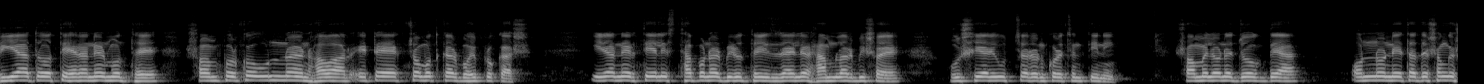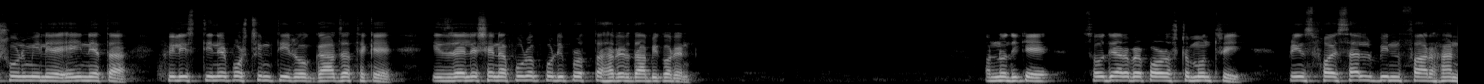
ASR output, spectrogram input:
রিয়াদ ও তেহরানের মধ্যে সম্পর্ক উন্নয়ন হওয়ার এটা এক চমৎকার বহিঃপ্রকাশ। ইরানের তেল স্থাপনার বিরুদ্ধে ইসরায়েলের হামলার বিষয়ে হুঁশিয়ারি উচ্চারণ করেছেন তিনি। সম্মেলনে যোগ দেয়া অন্য নেতাদের সঙ্গে সুর মিলিয়ে এই নেতা ফিলিস্তিনের পশ্চিম তীর ও গাজা থেকে ইসরায়েলের সেনা পুরোপুরি প্রত্যাহারের দাবি করেন। অন্যদিকে সৌদি আরবের পররাষ্ট্রমন্ত্রী prince Faisal bin Farhan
